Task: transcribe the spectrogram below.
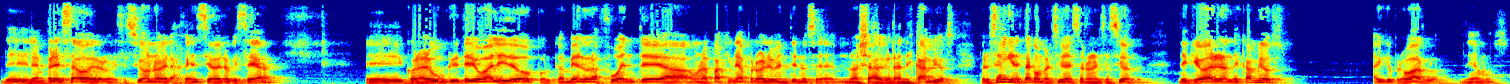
de la empresa o de la organización o de la agencia o de lo que sea, eh, con algún criterio válido, por cambiar la fuente a una página probablemente no, no haya grandes cambios. Pero si alguien está convencido en esa organización de que va a haber grandes cambios, hay que probarlo, digamos.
